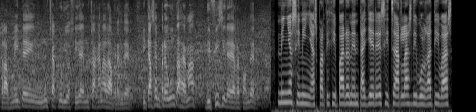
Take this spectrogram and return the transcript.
transmiten mucha curiosidad y muchas ganas de aprender. Y te hacen preguntas además difíciles de responder. Niños y niñas participaron en talleres y charlas divulgativas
